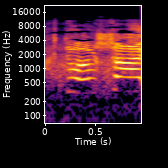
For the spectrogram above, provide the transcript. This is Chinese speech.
Ach!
